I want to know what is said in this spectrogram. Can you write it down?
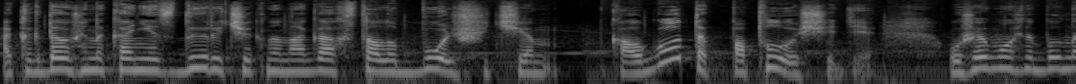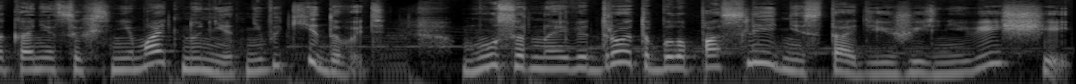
а когда уже наконец дырочек на ногах стало больше, чем колготок по площади, уже можно было наконец их снимать, но нет, не выкидывать. Мусорное ведро – это было последней стадией жизни вещи,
